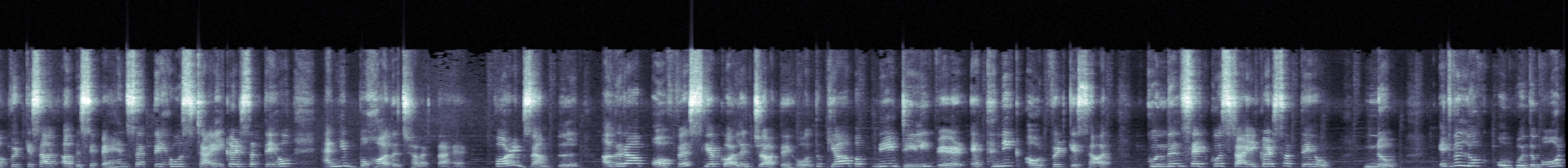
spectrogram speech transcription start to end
outfit के साथ आप इसे पहन सकते हो, style कर सकते हो and ये बहुत अच्छा लगता है फॉर एग्ज़ाम्पल अगर आप ऑफ़िस या कॉलेज जाते हो तो क्या आप अपने डेली वेयर एथनिक आउटफिट के साथ कुंदन सेट को स्टाइल कर सकते हो no no. It will look over the board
